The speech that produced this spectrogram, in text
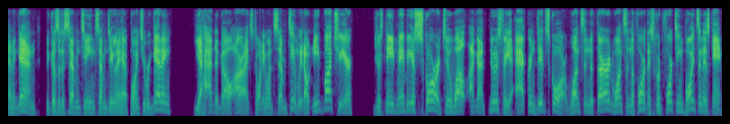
And again, because of the 17, 17 and a half points you were getting, you had to go, all right, it's 21 17. We don't need much here. Just need maybe a score or two. Well, I got news for you. Akron did score once in the third, once in the fourth. They scored 14 points in this game.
